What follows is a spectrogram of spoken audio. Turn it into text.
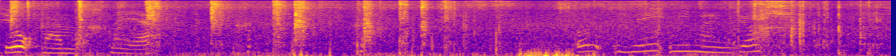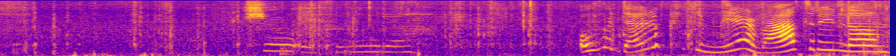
Heel handig. Nou ja. Oh nee, niet mijn jas. Zo, even roeren. Overduidelijk zit er meer water in dan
